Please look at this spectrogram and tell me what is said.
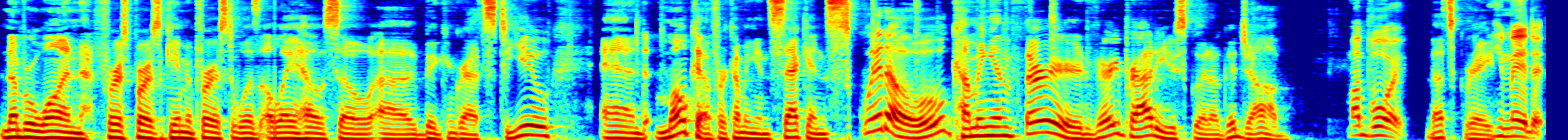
number one, first person came in first was Alejo. So uh, big congrats to you. And Mocha for coming in second. Squiddo coming in third. Very proud of you, Squiddo. Good job. My boy, That's great. he made it.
